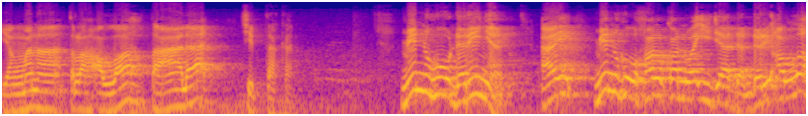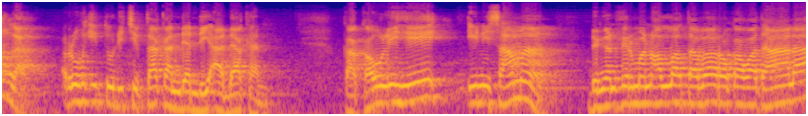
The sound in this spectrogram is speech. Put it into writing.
Yang mana telah Allah taala ciptakan. Minhu darinya, ai minhu khalqan wa ijadan. Dari Allah lah ruh itu diciptakan dan diadakan. Kakaulihi ini sama dengan firman Allah tabaraka wa taala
